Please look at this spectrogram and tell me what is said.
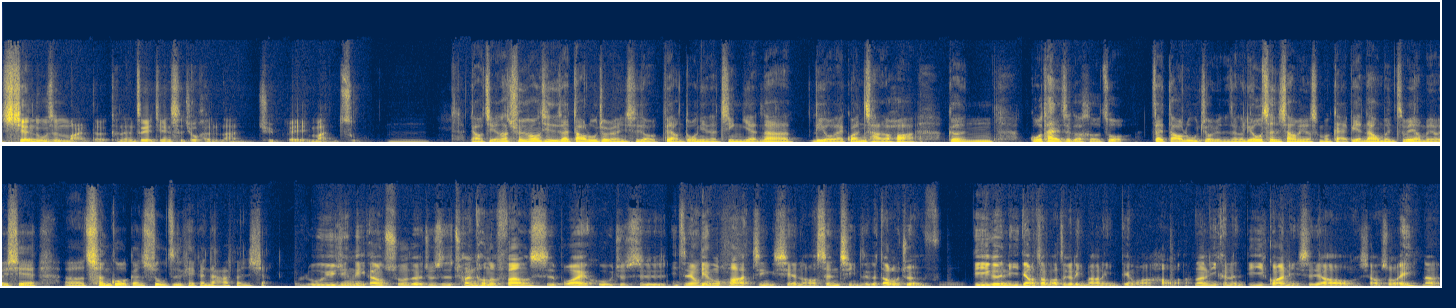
线路是满的，可能这件事就很难去被满足。了解，那全峰其实，在道路救援其实有非常多年的经验。那 Leo 来观察的话，跟国泰这个合作，在道路救援的整个流程上面有什么改变？那我们这边有没有一些呃成果跟数字可以跟大家分享？如于经理刚说的，就是传统的方式不外乎就是你只能用电话进线，然后申请这个道路救援服务。第一个，你一定要找到这个零八零电话号码。那你可能第一关你是要想说，哎，那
